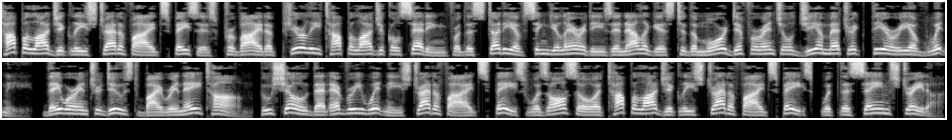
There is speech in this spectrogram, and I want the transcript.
Topologically stratified spaces provide a purely topological setting for the study of singularities analogous to the more differential geometric theory of Whitney. They were introduced by René Thom, who showed that every Whitney stratified space was also a topologically stratified space, with the same strata.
